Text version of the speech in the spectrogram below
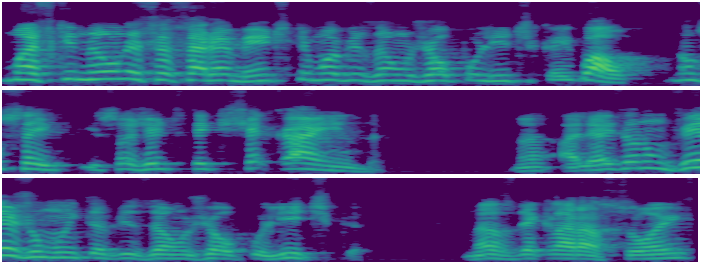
mas que não necessariamente tem uma visão geopolítica igual. Não sei, isso a gente tem que checar ainda. Né? Aliás, eu não vejo muita visão geopolítica nas declarações,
